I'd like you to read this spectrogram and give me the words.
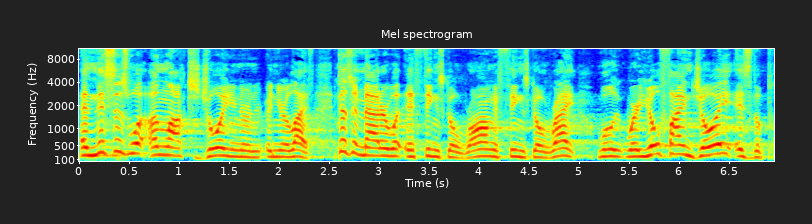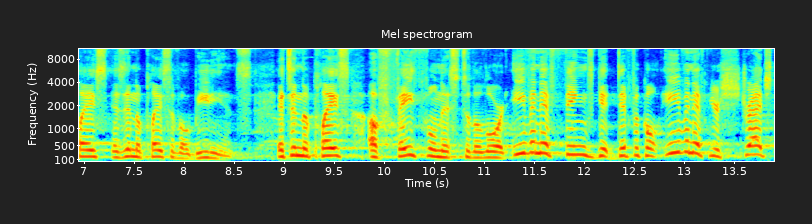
And this is what unlocks joy in your, in your life. It doesn't matter what, if things go wrong, if things go right. Well, where you'll find joy is the place, is in the place of obedience. It's in the place of faithfulness to the Lord. Even if things get difficult, even if you're stretched,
